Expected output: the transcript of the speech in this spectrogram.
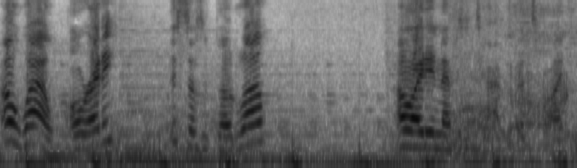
Oh, wow, already? This doesn't bode well. Oh, I didn't have to tap. That's fine.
